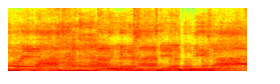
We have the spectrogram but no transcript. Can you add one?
forever, and he will continue to be God.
